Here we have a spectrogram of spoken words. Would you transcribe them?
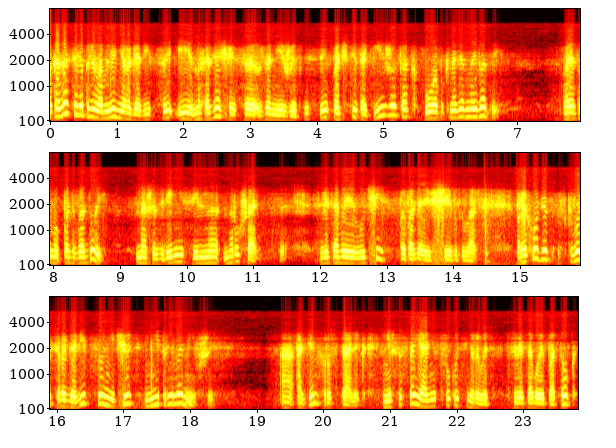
Показатели преломления роговицы и находящейся за ней жидкости почти такие же, как у обыкновенной воды. Поэтому под водой наше зрение сильно нарушается. Световые лучи, попадающие в глаз, проходят сквозь роговицу, ничуть не преломившись. А один хрусталик не в состоянии сфокусировать световой поток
